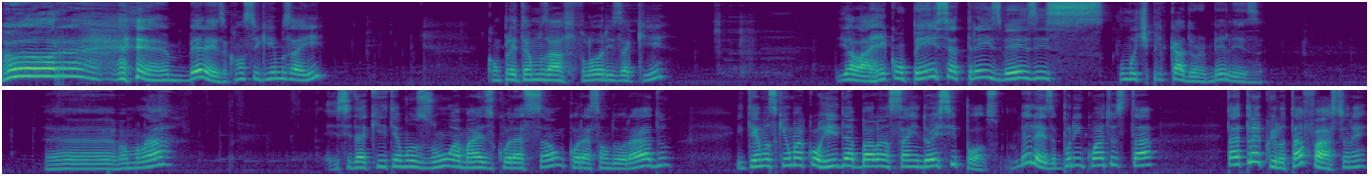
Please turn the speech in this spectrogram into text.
Ora! Beleza, conseguimos aí. Completamos as flores aqui. E olha lá, recompensa três vezes o multiplicador. Beleza. Uh, vamos lá. Esse daqui temos um a mais coração, coração dourado. E temos que uma corrida balançar em dois cipós. Beleza, por enquanto está tá tranquilo, tá fácil, né?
